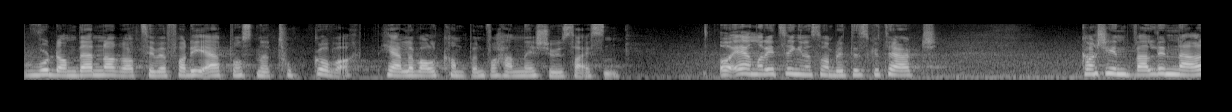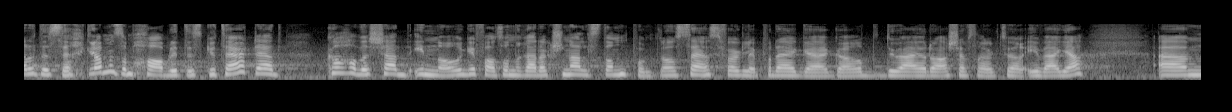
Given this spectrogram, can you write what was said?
hvordan det narrativet fra de e-postene tok over hele valgkampen for henne i 2016. Og en av de tingene som har blitt diskutert kanskje i en veldig nerdete sirkler, men som har blitt diskutert, er at hva hadde skjedd i Norge fra et sånn redaksjonelt standpunkt? Nå ser jeg selvfølgelig på deg, Gard, du er jo da sjefredaktør i VG. Um,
